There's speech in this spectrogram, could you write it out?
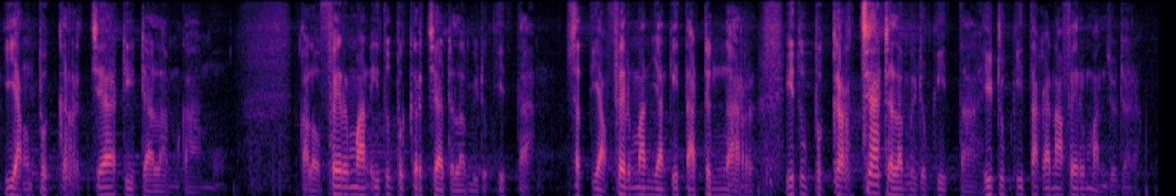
yang bekerja di dalam kamu. Kalau firman itu bekerja dalam hidup kita, setiap firman yang kita dengar itu bekerja dalam hidup kita. Hidup kita karena firman, saudara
